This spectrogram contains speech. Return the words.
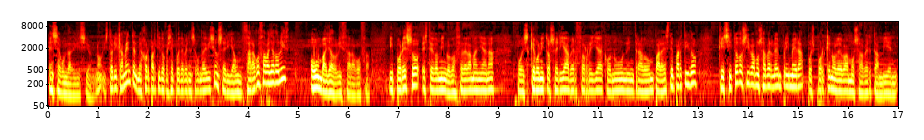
en segunda división. ¿no? Históricamente el mejor partido que se puede ver en segunda división sería un Zaragoza-Valladolid o un Valladolid-Zaragoza. Y por eso este domingo 12 de la mañana, pues qué bonito sería ver Zorrilla con un entradón para este partido, que si todos íbamos a verle en primera, pues ¿por qué no le vamos a ver también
